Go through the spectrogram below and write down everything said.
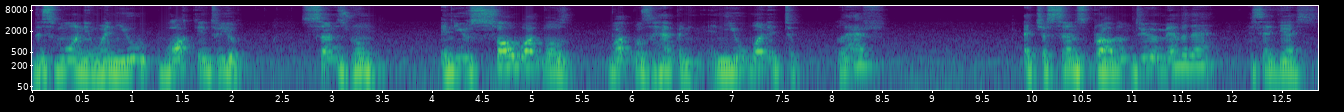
this morning when you walked into your son's room and you saw what was what was happening and you wanted to laugh at your son's problem? Do you remember that? I said, Yes.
